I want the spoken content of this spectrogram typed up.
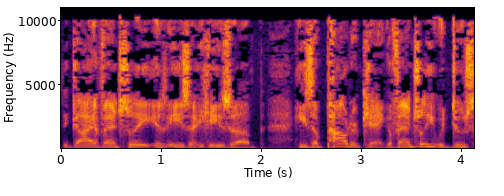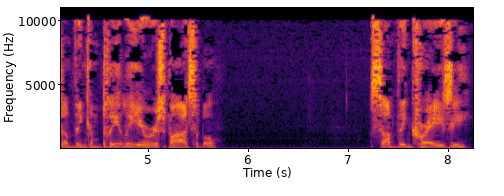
the guy eventually is he's a he's a he's a powder keg. Eventually, he would do something completely irresponsible, something crazy.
